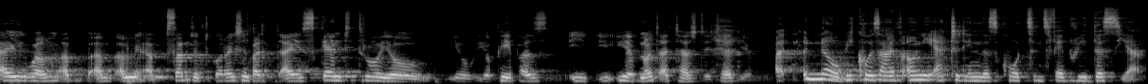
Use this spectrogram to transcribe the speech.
I, well, I'm, I'm, subject to correction, but I scanned through your, your, your papers. You, you you have not attached it, have you? Uh, no, because I've only acted in this court since February this year.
